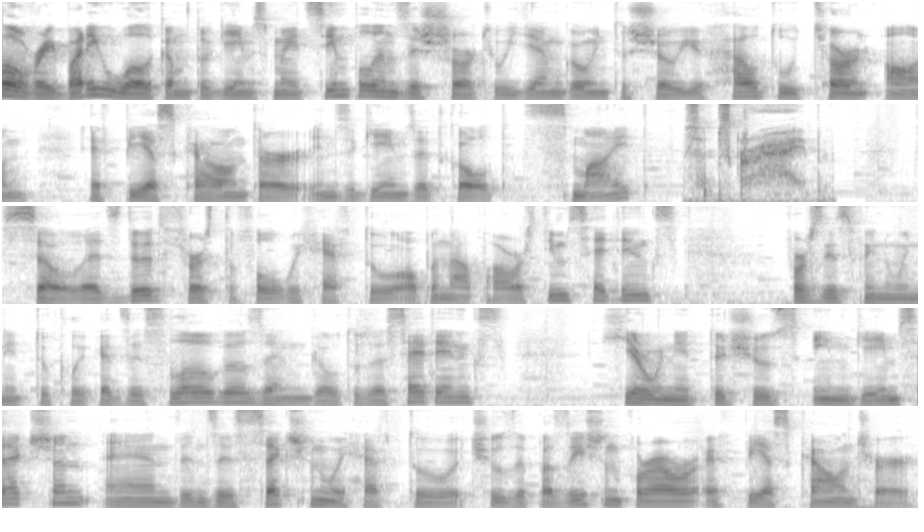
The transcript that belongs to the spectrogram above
Hello everybody, welcome to Games Made Simple. In this short video I'm going to show you how to turn on FPS counter in the game that's called Smite. Subscribe! So let's do it. First of all we have to open up our Steam settings. For this thing we need to click at this logo, then go to the settings. Here we need to choose in-game section and in this section we have to choose a position for our FPS counter.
